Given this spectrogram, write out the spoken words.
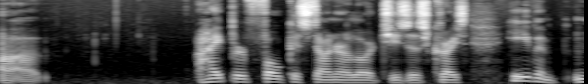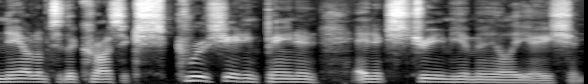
uh, hyper focused on our Lord Jesus Christ. He even nailed him to the cross, excruciating pain and, and extreme humiliation.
